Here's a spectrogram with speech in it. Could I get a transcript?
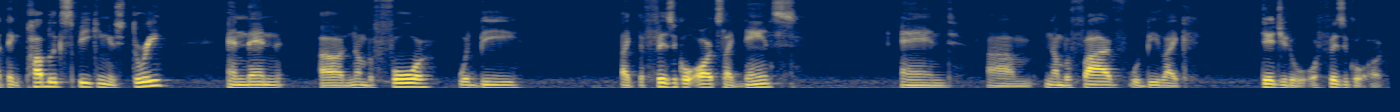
I think public speaking is three, and then uh, number four would be like the physical arts, like dance, and um, number five would be like digital or physical art.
